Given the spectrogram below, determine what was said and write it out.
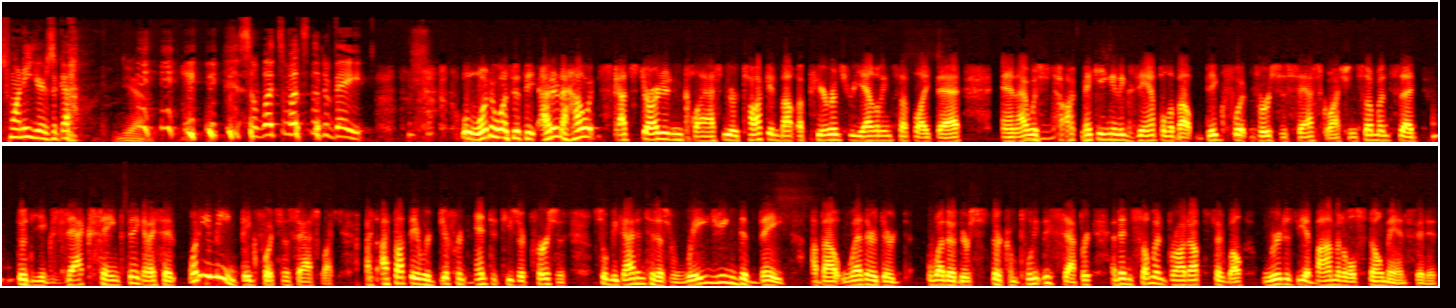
20 years ago. Yeah. so what's what's the debate? Well, what was it? The I don't know how it got started in class. We were talking about appearance, reality, and stuff like that. And I was mm-hmm. talk, making an example about Bigfoot versus Sasquatch, and someone said they're the exact same thing. And I said, "What do you mean, Bigfoot's and Sasquatch?" I, I thought they were different entities or persons. So we got into this raging debate about whether they're whether they're they're completely separate. And then someone brought up said, "Well, where does the abominable snowman fit in?"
